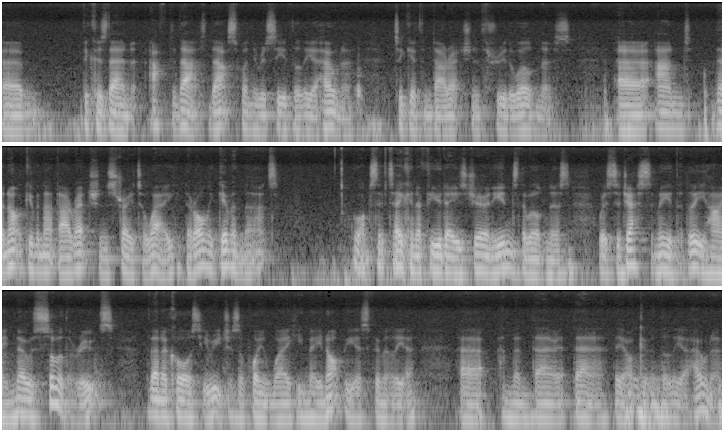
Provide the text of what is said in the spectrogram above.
um, because then after that, that's when they received the Liahona to give them direction through the wilderness. Uh, and they're not given that direction straight away. They're only given that once they've taken a few days' journey into the wilderness, which suggests to me that Lehi knows some of the routes, but then, of course, he reaches a point where he may not be as familiar, uh, and then there, there they are given the Liahona.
